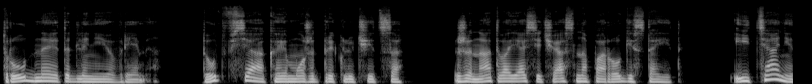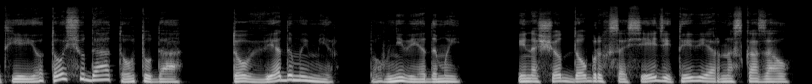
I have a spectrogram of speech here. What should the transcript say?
трудное это для нее время. Тут всякое может приключиться. Жена твоя сейчас на пороге стоит. И тянет ее то сюда, то туда. То в ведомый мир, то в неведомый. И насчет добрых соседей ты верно сказал.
